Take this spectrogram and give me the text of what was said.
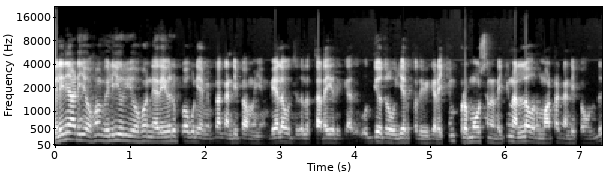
வெளிநாடு யோகம் வெளியூர் யோகம் நிறைய பேர் போகக்கூடிய அமைப்புலாம் கண்டிப்பாக அமையும். வேலை உத்தியத்துல தடை இருக்காது. உத்தியோகத்தில் உயர் பதவி கிடைக்கும். ப்ரமோஷன் கிடைக்கும். நல்ல ஒரு மாற்றம் கண்டிப்பா உண்டு.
